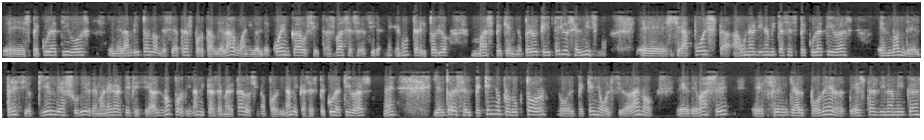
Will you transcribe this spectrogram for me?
especulativos en el ámbito en donde sea transportable el agua, a nivel de cuenca o si hay trasvases, es decir, en un territorio más pequeño. Pero el criterio es el mismo. se apuesta a unas dinámicas especulativas en donde el precio tiende a subir de manera artificial, no por dinámicas de mercado, sino por dinámicas especulativas, ¿eh? y entonces el pequeño productor o el pequeño o el ciudadano eh, de base, eh, frente al poder de estas dinámicas,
